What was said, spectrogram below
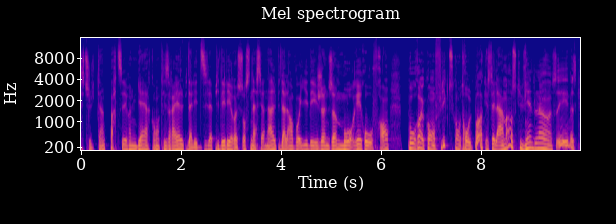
C'est-tu le temps de partir une guerre contre Israël, puis d'aller dilapider les ressources nationales, puis d'aller envoyer des jeunes hommes mourir au front pour un conflit que tu contrôles pas, que c'est la masse qui vient de lancer? Parce que...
